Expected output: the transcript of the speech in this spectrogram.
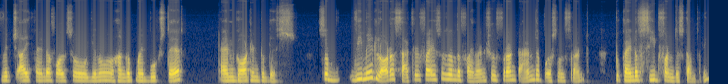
which I kind of also, you know, hung up my boots there and got into this. So we made a lot of sacrifices on the financial front and the personal front to kind of seed fund this company.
